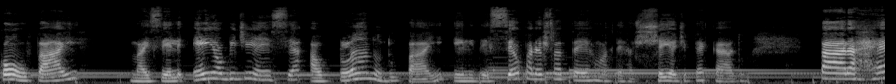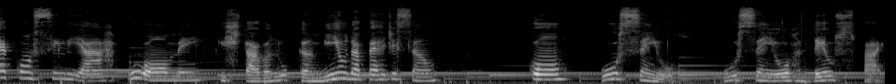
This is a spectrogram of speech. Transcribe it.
com o Pai, mas ele, em obediência ao plano do Pai, ele desceu para esta terra, uma terra cheia de pecado para reconciliar o homem que estava no caminho da perdição com o Senhor, o Senhor Deus Pai.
